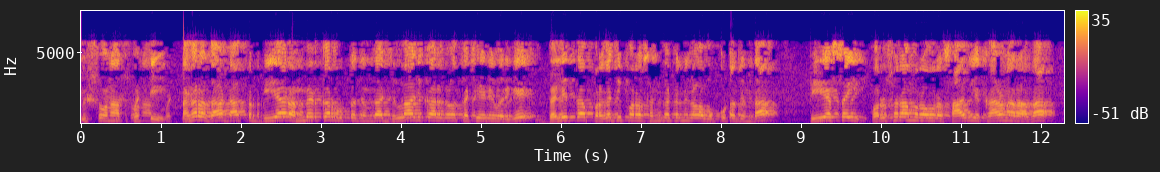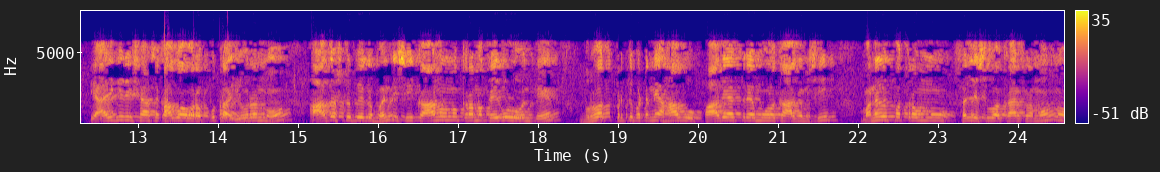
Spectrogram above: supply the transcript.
ವಿಶ್ವನಾಥ್ ಪಟ್ಟಿ. ನಗರದ ಡಾಕ್ಟರ್ ಬಿಆರ್ ಅಂಬೇಡ್ಕರ್ ವೃತ್ತದಿಂದ ಜಿಲ್ಲಾಧಿಕಾರಿಗಳ ಕಚೇರಿಯವರೆಗೆ ದಲಿತ ಪ್ರಗತಿಪರ ಸಂಘಟನೆಗಳ ಒಕ್ಕೂಟದಿಂದ ಪಿಎಸ್ಐ ಪರಶುರಾಮರವರ ಸಾವಿಗೆ ಕಾರಣರಾದ ಯಾದಗಿರಿ ಶಾಸಕ ಹಾಗೂ ಅವರ ಪುತ್ರ ಇವರನ್ನು ಆದಷ್ಟು ಬೇಗ ಬಂಧಿಸಿ ಕಾನೂನು ಕ್ರಮ ಕೈಗೊಳ್ಳುವಂತೆ ಬೃಹತ್ ಪ್ರತಿಭಟನೆ ಹಾಗೂ ಪಾದಯಾತ್ರೆಯ ಮೂಲಕ ಆಗಮಿಸಿ ಮನವಿ ಪತ್ರವನ್ನು ಸಲ್ಲಿಸುವ ಕಾರ್ಯಕ್ರಮವನ್ನು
